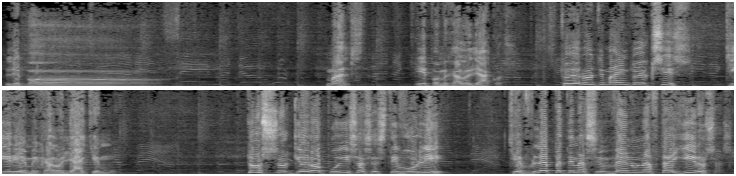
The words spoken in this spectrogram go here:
Λοιπόν μάλιστα είπε ο Μιχαλολιάκος. Το ερώτημα είναι το εξής κύριε Μιχαλολιάκε μου. Τόσο καιρό που είσαστε στη Βουλή και βλέπετε να συμβαίνουν αυτά γύρω σας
